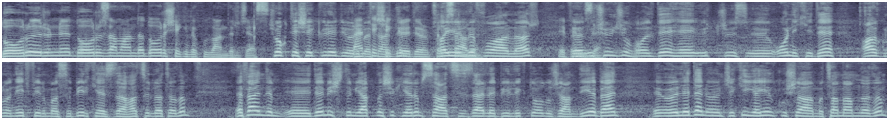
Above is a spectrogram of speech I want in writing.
Doğru ürünü doğru zamanda doğru şekilde kullandıracağız. Çok teşekkür ediyorum Ben efendim. teşekkür ediyorum. Çok sağ Hayırlı olun. fuarlar. Hepimize. Ee, Üçüncü holde H312'de Agronet firması bir kez daha hatırlatalım. Efendim e, demiştim yaklaşık yarım saat sizlerle birlikte olacağım diye ben e, öğleden önceki yayın kuşağımı tamamladım.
